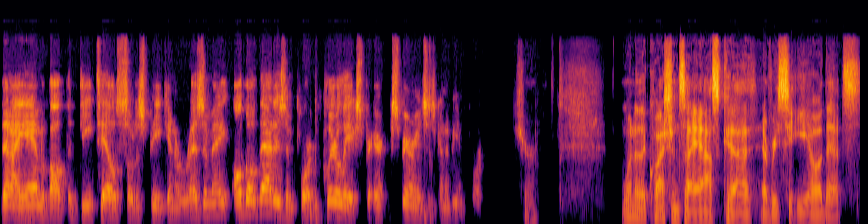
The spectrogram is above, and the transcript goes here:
than I am about the details, so to speak, in a resume. Although that is important. Clearly, experience is going to be important. Sure. One of the questions I ask uh, every CEO that's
